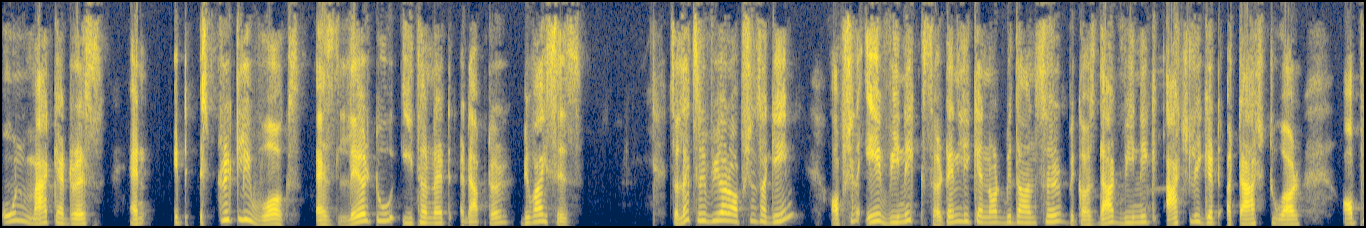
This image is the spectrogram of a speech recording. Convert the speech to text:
own MAC address it strictly works as layer 2 ethernet adapter devices. So let's review our options again. Option A, VNIC certainly cannot be the answer because that VNIC actually get attached to our op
